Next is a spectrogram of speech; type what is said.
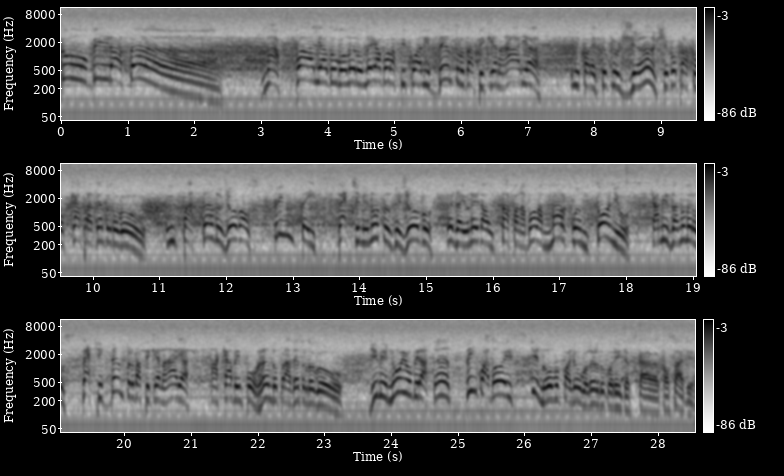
do Biratã. Na falha do goleiro Ney, a bola ficou ali dentro da pequena área. E me pareceu que o Jean chegou para tocar para dentro do gol. Empatando o jogo aos 37 minutos de jogo. Veja aí, o Ney dá um tapa na bola. Marco Antônio, camisa número 7, dentro da pequena área. Acaba empurrando para dentro do gol. Diminui o Biratã, 5 a 2. De novo falhou o goleiro do Corinthians, Ca- Calçade.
